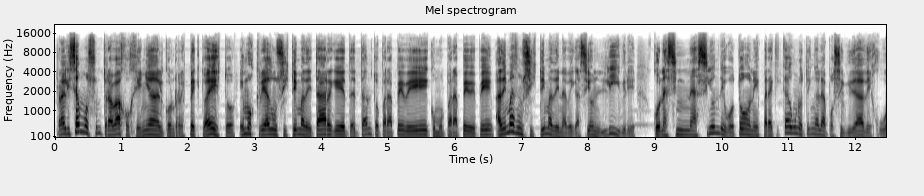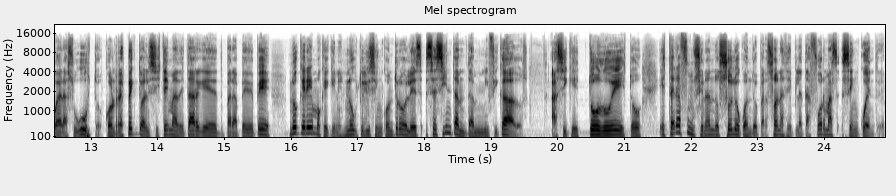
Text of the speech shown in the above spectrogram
Realizamos un trabajo genial con respecto a esto. Hemos creado un sistema de target tanto para PvE como para PvP, además de un sistema de navegación libre con asignación de botones para que cada uno tenga la posibilidad de jugar a su gusto. Con respecto al sistema de target para PvP, no queremos que quienes no utilicen controles se sientan damnificados. Así que todo esto estará funcionando solo cuando personas de plataformas se encuentren.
